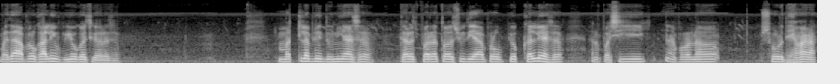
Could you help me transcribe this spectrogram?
બધા આપણો ખાલી ઉપયોગ જ કરે છે. મતલબની દુનિયા છે. ગરજ પરત સુધી આપણો ઉપયોગ કરી લે અને પછી આપણને છોડ દેવાના.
